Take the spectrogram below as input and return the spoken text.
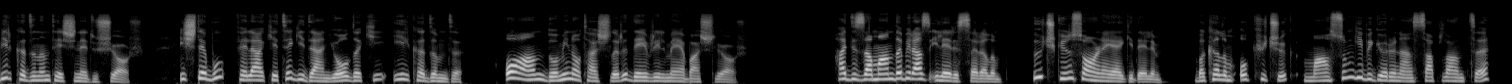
bir kadının teşine düşüyor. İşte bu felakete giden yoldaki ilk adımdı. O an domino taşları devrilmeye başlıyor. Hadi zamanda biraz ileri saralım. Üç gün sonraya gidelim. Bakalım o küçük, masum gibi görünen saplantı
